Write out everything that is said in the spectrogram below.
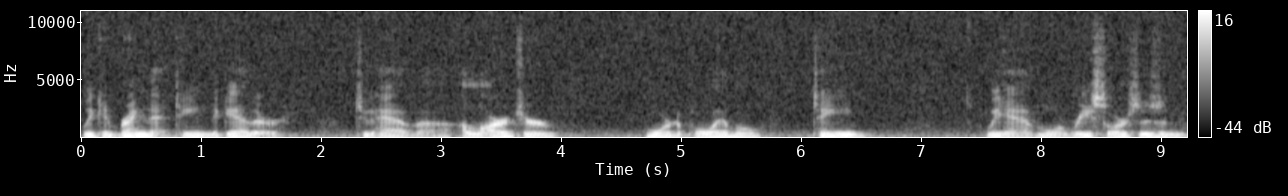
we can bring that team together to have a, a larger, more deployable team. We have more resources and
